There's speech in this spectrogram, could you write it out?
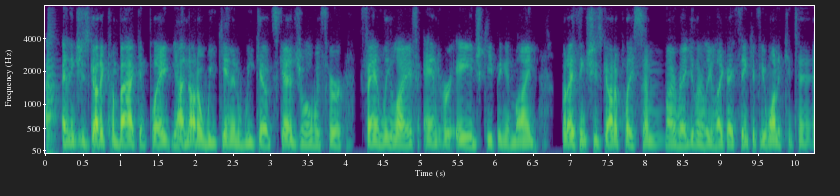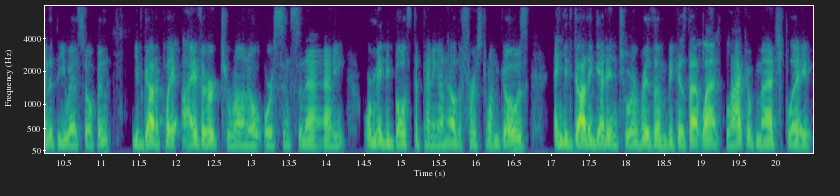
I think she's got to come back and play, yeah, not a week in and week out schedule with her family life and her age keeping in mind, but I think she's got to play semi regularly. Like, I think if you want to contend at the US Open, you've got to play either Toronto or Cincinnati, or maybe both, depending on how the first one goes. And you've got to get into a rhythm because that la- lack of match play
